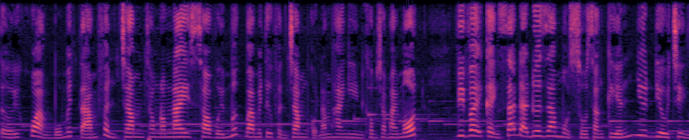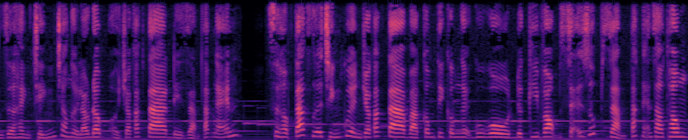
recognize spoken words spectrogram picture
tới khoảng 48% trong năm nay so với mức 34% của năm 2021. Vì vậy, cảnh sát đã đưa ra một số sáng kiến như điều chỉnh giờ hành chính cho người lao động ở Jakarta để giảm tắc nghẽn. Sự hợp tác giữa chính quyền Jakarta và công ty công nghệ Google được kỳ vọng sẽ giúp giảm tắc nghẽn giao thông,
